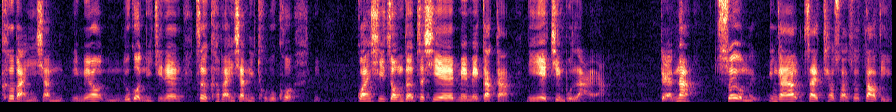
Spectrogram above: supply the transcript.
刻板印象，你没有，如果你今天这个刻板印象你突不过，你关系中的这些咩咩嘎嘎，你也进不来啊。对啊，那所以我们应该要再跳出来说，到底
